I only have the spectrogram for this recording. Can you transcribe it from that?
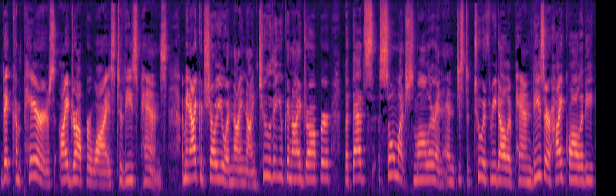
that compares eyedropper wise to these pens. I mean, I could show you a 992 that you can eyedropper, but that's so much smaller and, and just a two or three dollar pen. These are high quality,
